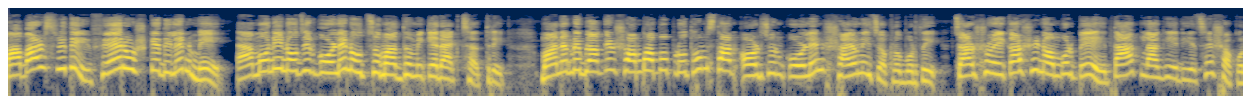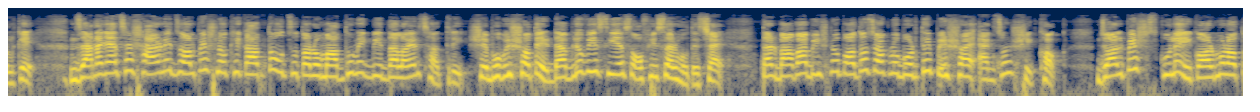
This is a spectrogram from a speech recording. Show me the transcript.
বাবার স্মৃতি ফের উস্কে দিলেন মেয়ে। এমনই নজির গড়লেন উচ্চ মাধ্যমিকের এক ছাত্রী। ময়নাগুড়ি ব্লকের সম্ভাব্য প্রথম স্থান অর্জন করলেন সায়নী চক্রবর্তী। চারশো একাশি নম্বর পেয়ে তাক লাগিয়ে দিয়েছে সকলকে। জানা গেছে সায়নী জল্পেশ লক্ষ্মীকান্ত উচ্চতর মাধ্যমিক বিদ্যালয়ের ছাত্রী। সে ভবিষ্যতে ডাব্লিউবিসিএস অফিসার হতে চায়। তার বাবা বিষ্ণুপদ চক্রবর্তী পেশায় একজন শিক্ষক। জল্পেশ স্কুলেই কর্মরত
